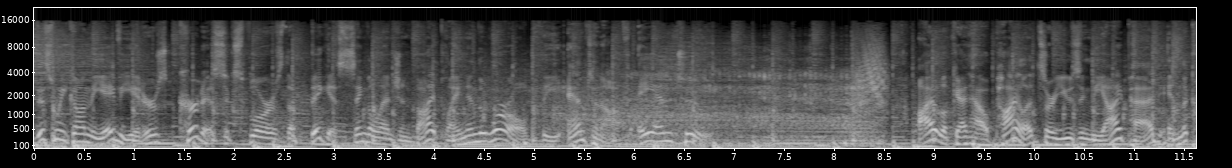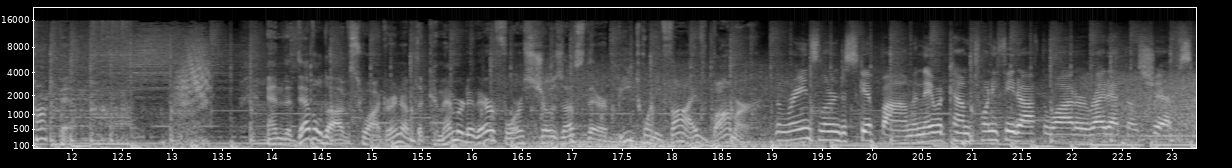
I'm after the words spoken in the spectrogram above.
This week on The Aviators, Curtis explores the biggest single engine biplane in the world, the Antonov AN 2. I look at how pilots are using the iPad in the cockpit. And the Devil Dog Squadron of the Commemorative Air Force shows us their B 25 bomber. The Marines learned to skip bomb, and they would come 20 feet off the water right at those ships.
